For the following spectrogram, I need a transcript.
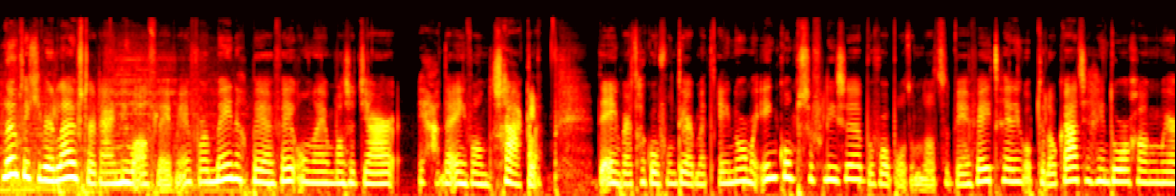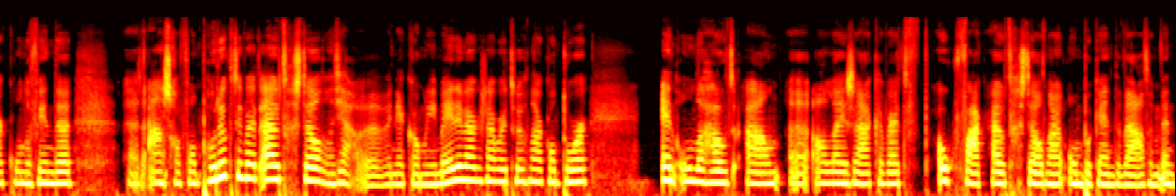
Leuk dat je weer luistert naar een nieuwe aflevering. En voor menig BHV-ondernemer was het jaar ja, de een van schakelen. De een werd geconfronteerd met enorme inkomstenverliezen, bijvoorbeeld omdat de BHV-training op de locatie geen doorgang meer konden vinden. De aanschaf van producten werd uitgesteld, want ja, uh, wanneer komen die medewerkers nou weer terug naar kantoor? En onderhoud aan uh, allerlei zaken werd ook vaak uitgesteld naar een onbekende datum. En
